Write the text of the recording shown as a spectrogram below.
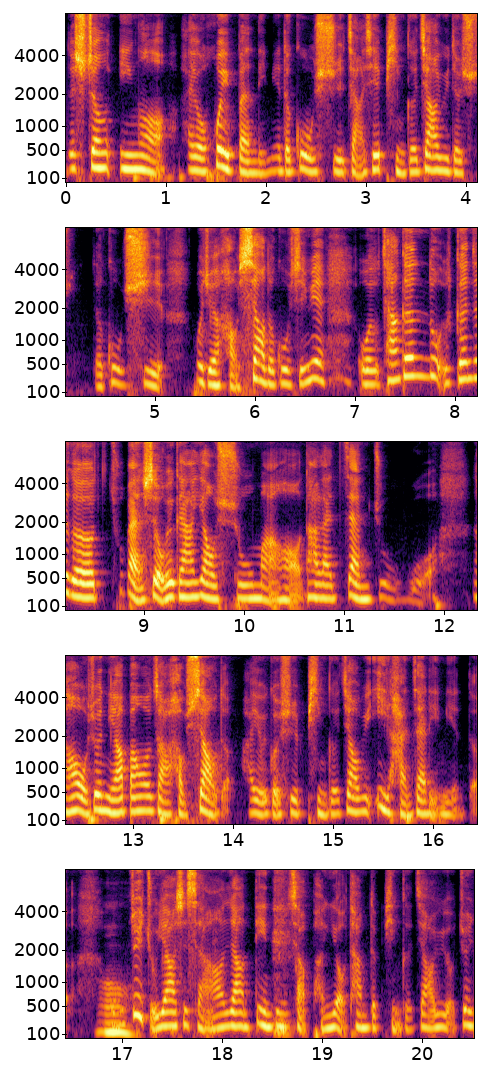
的声音哦，还有绘本里面的故事，讲一些品格教育的。的故事，或者好笑的故事，因为我常跟录跟这个出版社，我会跟他要书嘛，哈，他来赞助我，然后我说你要帮我找好笑的，还有一个是品格教育意涵在里面的。哦、我们最主要是想要让奠定小朋友他们的品格教育有正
